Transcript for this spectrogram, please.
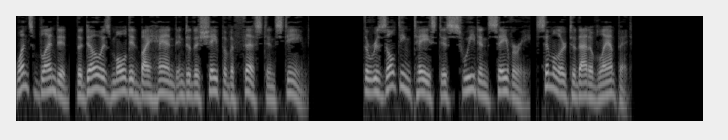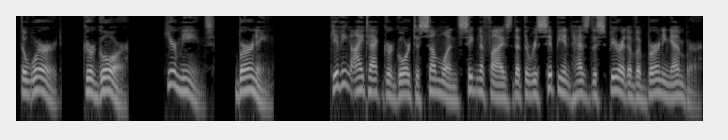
Once blended, the dough is molded by hand into the shape of a fist and steamed. The resulting taste is sweet and savory, similar to that of lampet. The word gurgur here means burning. Giving itak gurgur to someone signifies that the recipient has the spirit of a burning ember.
